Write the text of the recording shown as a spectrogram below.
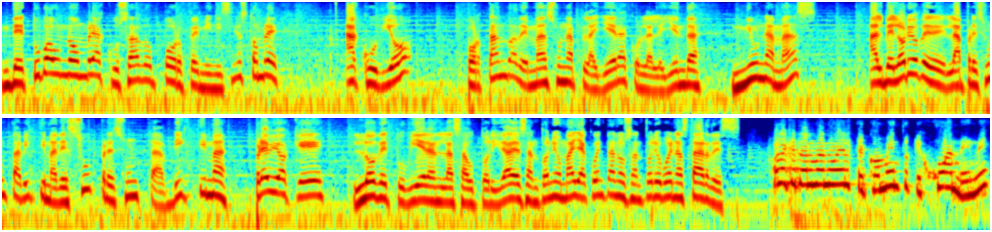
detuvo a un hombre acusado por feminicidio. Este hombre acudió portando además una playera con la leyenda Ni una más al velorio de la presunta víctima, de su presunta víctima, previo a que lo detuvieran las autoridades. Antonio Maya, cuéntanos, Antonio, buenas tardes. Hola, ¿qué tal Manuel? Te comento que Juan N.,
